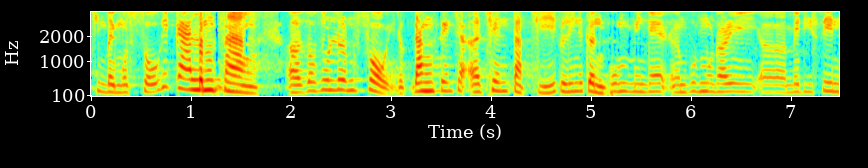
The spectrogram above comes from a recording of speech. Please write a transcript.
trình bày một số cái ca lâm sàng uh, do run lươn phổi được đăng trên, uh, trên tạp chí Clinical Pulmonary uh, Medicine.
